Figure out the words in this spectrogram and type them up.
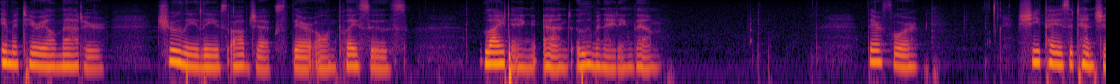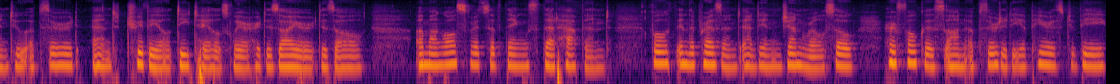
immaterial matter truly leaves objects their own places, lighting and illuminating them. Therefore, she pays attention to absurd and trivial details where her desire dissolved among all sorts of things that happened, both in the present and in general. So her focus on absurdity appears to be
